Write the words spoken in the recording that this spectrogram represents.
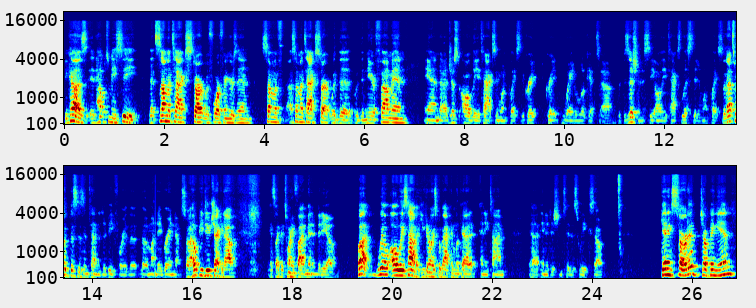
because it helped me see that some attacks start with four fingers in, some of some attacks start with the with the near thumb in, and uh, just all the attacks in one place. The great great way to look at uh, the position to see all the attacks listed in one place. So that's what this is intended to be for you, the the Monday brain dump. So I hope you do check it out. It's like a 25 minute video, but we'll always have it. You can always go back and look at it anytime. Uh, in addition to this week, so getting started, jumping in.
